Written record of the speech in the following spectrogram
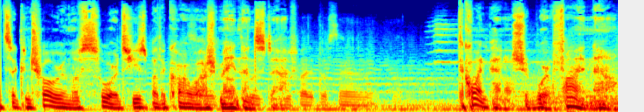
It's a control room of sorts used by the car wash maintenance staff. The coin panel should work fine now.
